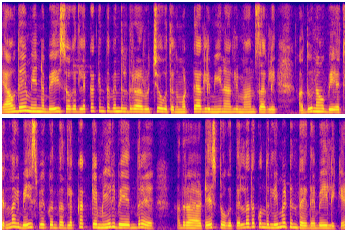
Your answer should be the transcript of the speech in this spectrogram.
ಯಾವುದೇ ಮೀನನ್ನ ಬೇಯಿಸುವಾಗ ಅದು ಲೆಕ್ಕಕ್ಕಿಂತ ಬೆಂದ್ರೆ ರುಚಿ ಹೋಗುತ್ತೆ. ಅದು ಮೊಟ್ಟೆ ಆಗಲಿ ಮೀನಾಗಲಿ ಮಾಂಸ ಆಗಲಿ, ಅದು ನಾವು ಬೇ ಚೆನ್ನಾಗಿ ಬೇಯಿಸಬೇಕು ಅಂತ ಅದು ಲೆಕ್ಕಕ್ಕೆ ಮೀರಿ ಬೇಯಂದರೆ ಅದರ ಟೇಸ್ಟ್ ಹೋಗುತ್ತೆ. ಎಲ್ಲದಕ್ಕೊಂದು ಲಿಮಿಟ್ ಅಂತ ಇದೆ ಬೇಯಲಿಕ್ಕೆ.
